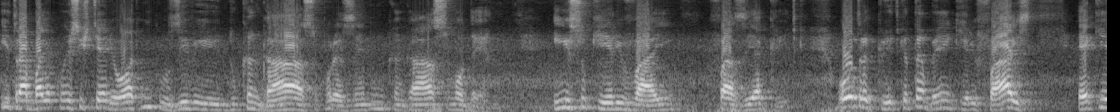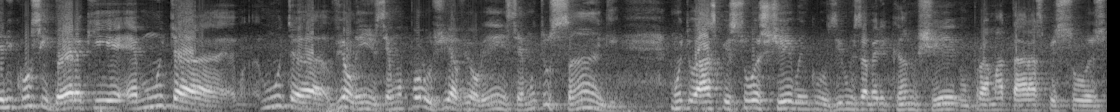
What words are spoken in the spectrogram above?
e trabalha com esse estereótipo, inclusive do cangaço, por exemplo, um cangaço moderno. Isso que ele vai fazer a crítica. Outra crítica também que ele faz é que ele considera que é muita, muita violência, é uma apologia à violência, é muito sangue. Muito, as pessoas chegam, inclusive os americanos chegam para matar as pessoas,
